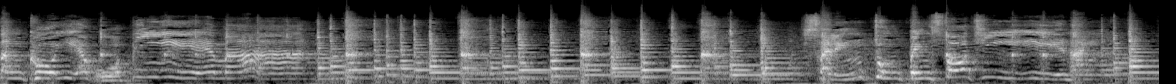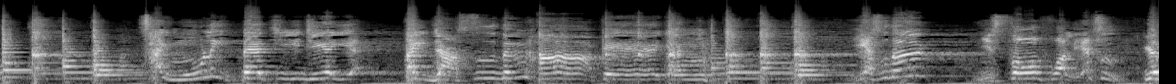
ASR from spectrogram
三可野火鞭马。季节也，大家死人哈该你少发烈士，越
